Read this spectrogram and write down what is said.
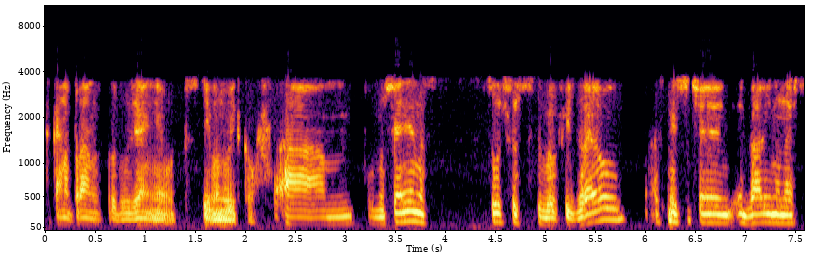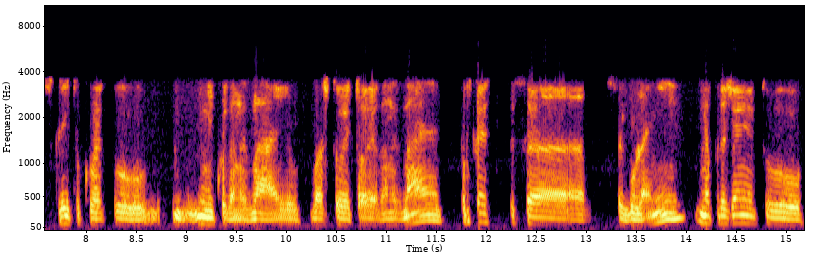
така направено предложение от Стивен Уитков. А, по отношение на случващото в Израел, аз мисля, че едва ли има нещо скрито, което никой да не знае и от вашата аудитория да не знае. Протестите са, са големи, напрежението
